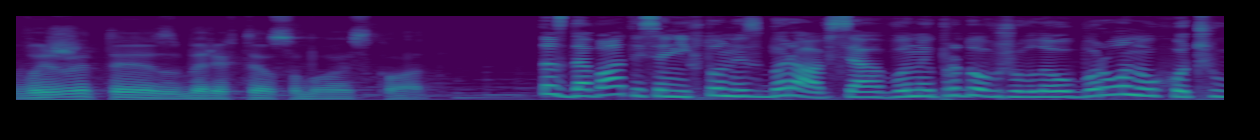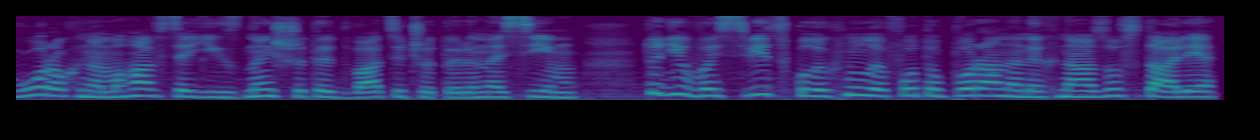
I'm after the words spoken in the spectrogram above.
вижити, зберегти особовий склад. Та здаватися ніхто не збирався. Вони продовжували оборону, хоч ворог намагався їх знищити 24 на 7. Тоді весь світ сколихнули фото поранених на Азовсталі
